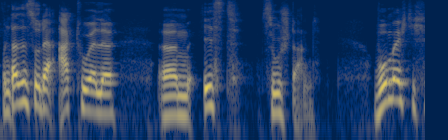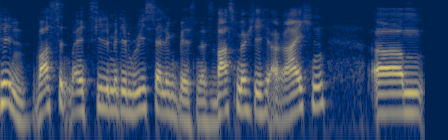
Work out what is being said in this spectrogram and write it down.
Und das ist so der aktuelle ähm, Ist-Zustand. Wo möchte ich hin? Was sind meine Ziele mit dem Reselling-Business? Was möchte ich erreichen? Ähm,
